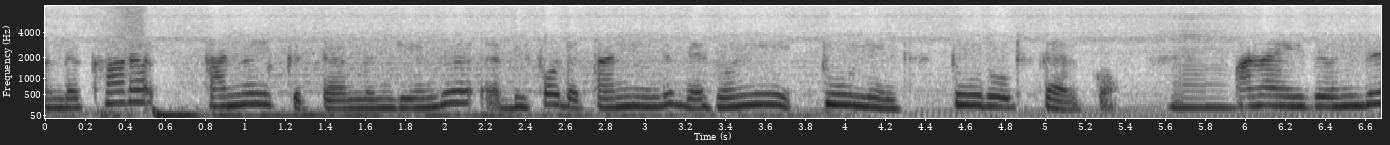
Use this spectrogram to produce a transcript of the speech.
அந்த கார டன்னல் கிட்ட முந்தி வந்து பிஃபோர் த தண்ணி வந்து there's only two lanes two roads தான் இருக்கும். ஆனா இது வந்து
